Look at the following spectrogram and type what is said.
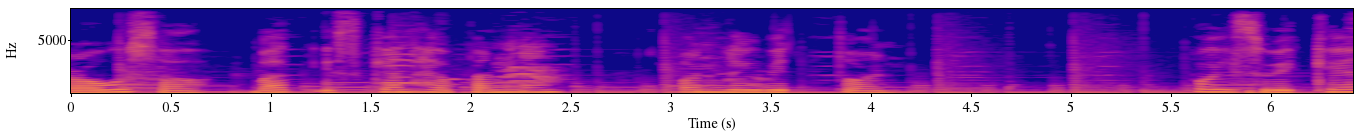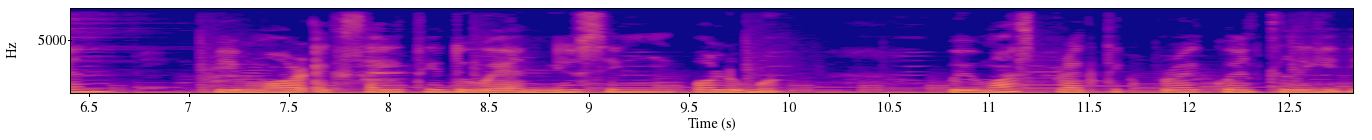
arousal, but it can happen only with tone. Voice we can be more excited when using volume. We must practice frequently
